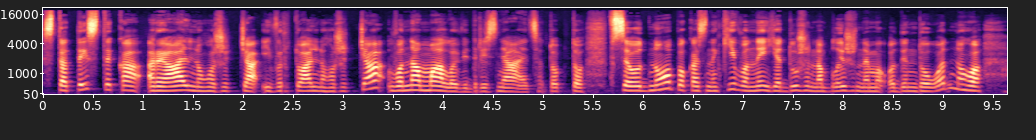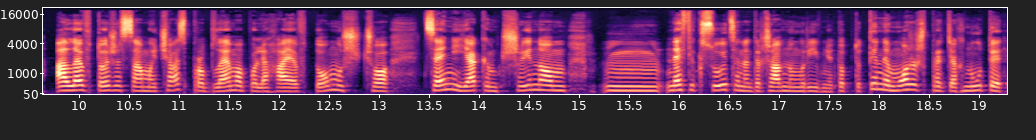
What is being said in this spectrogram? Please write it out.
статистика реального життя і віртуального життя вона мало відрізняється. Тобто, все одно показники вони є дуже наближеними один до одного, але в той же самий час проблема полягає в тому, що це ніяким чином не фіксується на державному рівні. Рівні. Тобто ти не можеш притягнути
